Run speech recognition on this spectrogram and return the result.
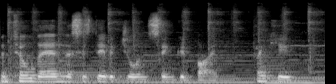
Until then, this is David Jones saying goodbye. Thank you.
